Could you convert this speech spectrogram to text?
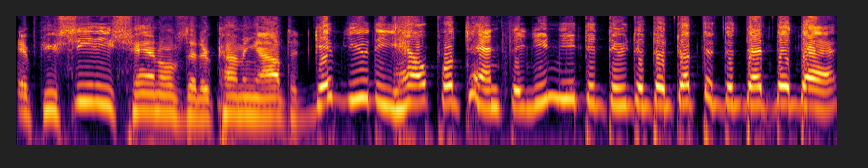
if you see these channels that are coming out that give you the helpful tense that you need to do da da da da da da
